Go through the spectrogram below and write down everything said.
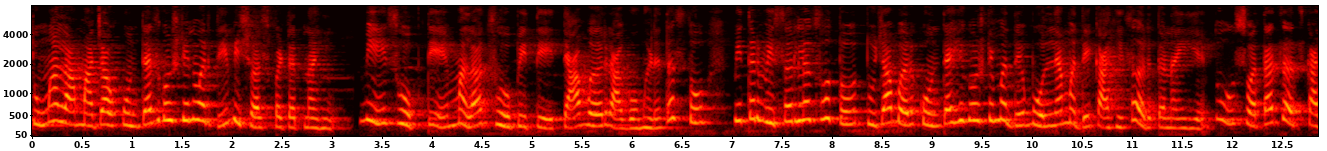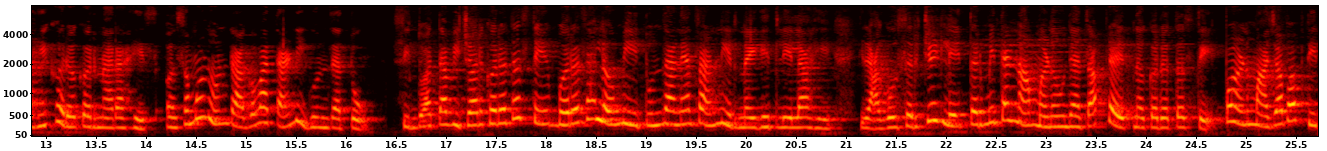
तुम्हाला माझ्या कोणत्याच गोष्टींवरती विश्वास पटत नाही. मी झोपते मला झोप येते. त्यावर राघव म्हणत असतो मी तर विसरलंच होतो. तुझ्यावर कोणत्याही गोष्टीमध्ये बोलण्यामध्ये काहीच अर्थ नाहीये. तू स्वतःच काही खरं करणार आहेस. असं म्हणून राघव आता निघून जातो. सिंधू आता विचार करत असते बरं झालं मी इथून जाण्याचा निर्णय घेतलेला आहे. राघव सर चिडले तर मी त्यांना मनवण्याचा प्रयत्न करत असते. पण माझ्या बाबतीत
